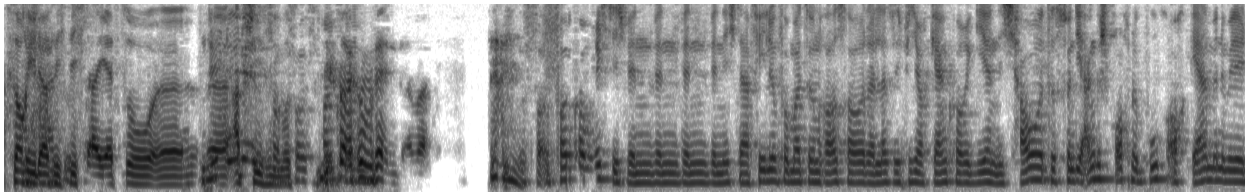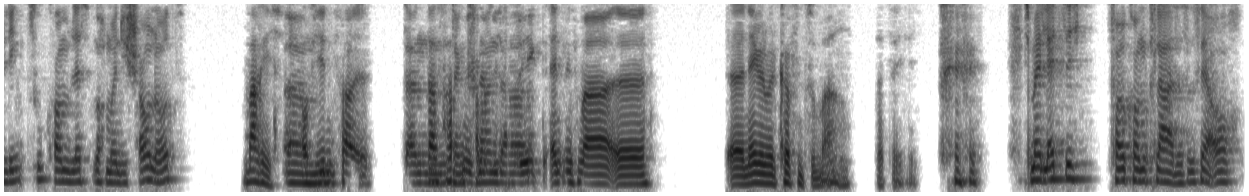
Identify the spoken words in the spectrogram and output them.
Sorry, ja, dass ich dich da jetzt so äh, nee, äh, abschießen nee, muss. Voll, voll, Vollkommen richtig. Wenn, wenn, wenn, wenn ich da Fehlinformationen raushaue, dann lasse ich mich auch gern korrigieren. Ich haue das von dir angesprochene Buch auch gern, wenn du mir den Link zukommen lässt, nochmal in die Show Notes. Mach ich, ähm, auf jeden Fall. Dann, das hat dann mich kann man da bewegt, endlich mal äh, äh, Nägel mit Köpfen zu machen, tatsächlich. ich meine, letztlich vollkommen klar. Das ist ja auch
